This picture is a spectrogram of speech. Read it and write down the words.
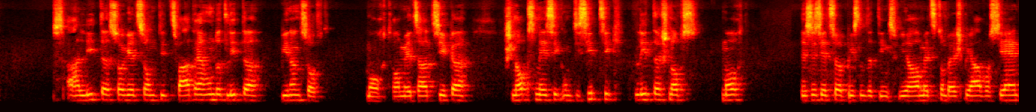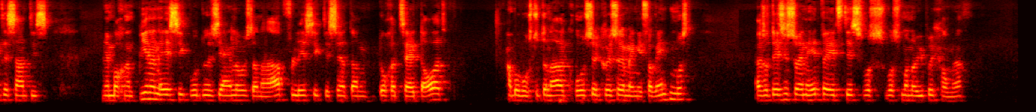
ein Liter, sage ich jetzt, um die 200, 300 Liter Bienensaft gemacht. Haben jetzt auch circa schnapsmäßig um die 70 Liter Schnaps gemacht. Das ist jetzt so ein bisschen der Dings. Wir haben jetzt zum Beispiel auch, was sehr interessant ist, Wir machen einen Birnenessig, wo du das einlässt, dann einen Apfelessig, das ja dann doch eine Zeit dauert, aber wo du dann auch eine große, größere Menge verwenden musst. Also das ist so in etwa jetzt das, was, was wir noch übrig haben. Ja.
